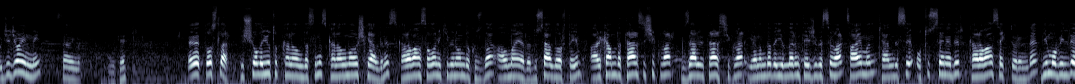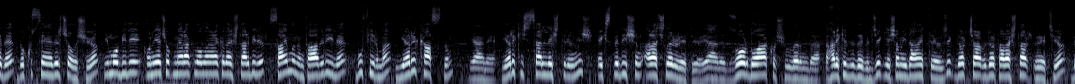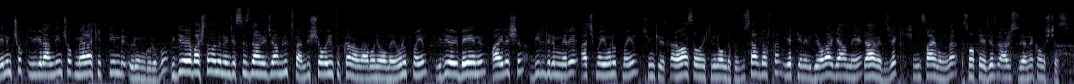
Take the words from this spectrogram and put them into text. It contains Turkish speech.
Would you join me? Standing Okay. Evet dostlar, Düş Yola YouTube kanalındasınız. Kanalıma hoş geldiniz. Karavan Salon 2019'da Almanya'da, Düsseldorf'tayım. Arkamda ters ışık var, güzel bir ters ışık var. Yanımda da yılların tecrübesi var. Simon kendisi 30 senedir karavan sektöründe. Bir mobilde de 9 senedir çalışıyor. Bir mobili konuya çok meraklı olan arkadaşlar bilir. Simon'ın tabiriyle bu firma yarı custom yani yarı kişiselleştirilmiş expedition araçlar üretiyor. Yani zor doğa koşullarında hareket edebilecek, yaşamı idame ettirebilecek 4x4 araçlar üretiyor. Benim çok ilgilendiğim, çok merak ettiğim bir ürün grubu. Videoya başlamadan önce sizden ricam lütfen Düş Yola YouTube kanalına abone olmayı unutmayın. Videoyu beğenin, paylaşın, bildirimleri açmayı unutmayın. Çünkü Karavan Salonu 2019 Düsseldorf'tan yepyeni videolar gelmeye devam edecek. Şimdi Simon'la sohbet edeceğiz ve araç üzerine konuşacağız.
